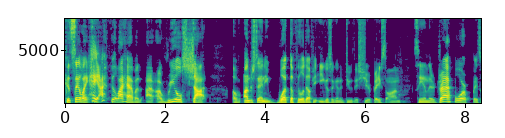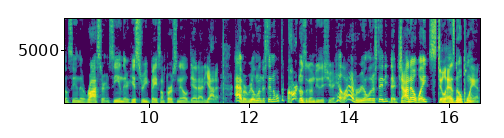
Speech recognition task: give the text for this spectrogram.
could say like, hey, I feel I have a, a, a real shot of understanding what the Philadelphia Eagles are going to do this year based on seeing their draft board, based on seeing their roster, and seeing their history based on personnel, yada, yada, yada. I have a real understanding of what the Cardinals are going to do this year. Hell, I have a real understanding that John Elway still has no plan.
